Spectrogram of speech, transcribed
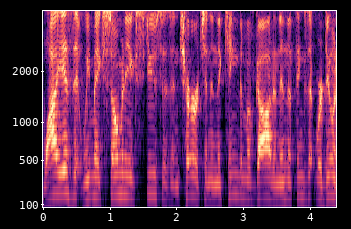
Why is it we make so many excuses in church and in the kingdom of God and in the things that we're doing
